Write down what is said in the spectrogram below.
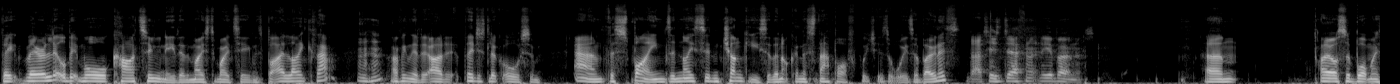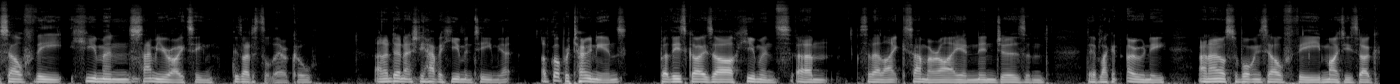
They, they're a little bit more cartoony than most of my teams, but I like that. Mhm. I think they, uh, they just look awesome. And the spines are nice and chunky, so they're not going to snap off, which is always a bonus. That is definitely a bonus. Um, I also bought myself the human samurai team because I just thought they were cool. And I don't actually have a human team yet. I've got Bretonnians, but these guys are humans. Um, so they're like samurai and ninjas, and they have like an Oni. And I also bought myself the Mighty Zug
